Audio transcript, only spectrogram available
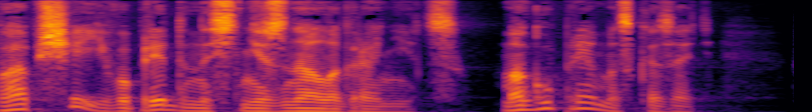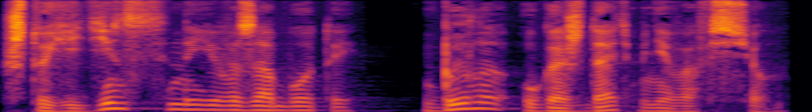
Вообще его преданность не знала границ. Могу прямо сказать, что единственной его заботой было угождать мне во всем.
